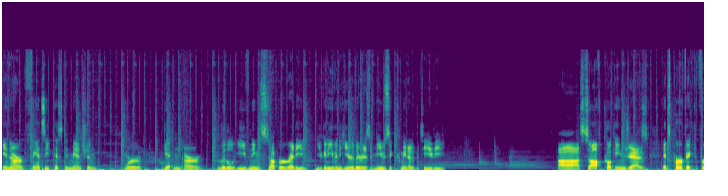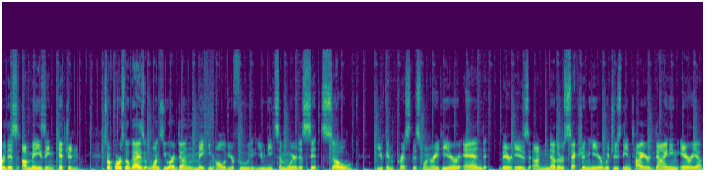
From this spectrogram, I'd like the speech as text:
in our fancy piston mansion. We're getting our little evening supper ready. You can even hear there is music coming out of the TV Ah, soft cooking jazz. It's perfect for this amazing kitchen. So of course though guys, once you are done making all of your food, you need somewhere to sit, so you can press this one right here, and there is another section here, which is the entire dining area.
